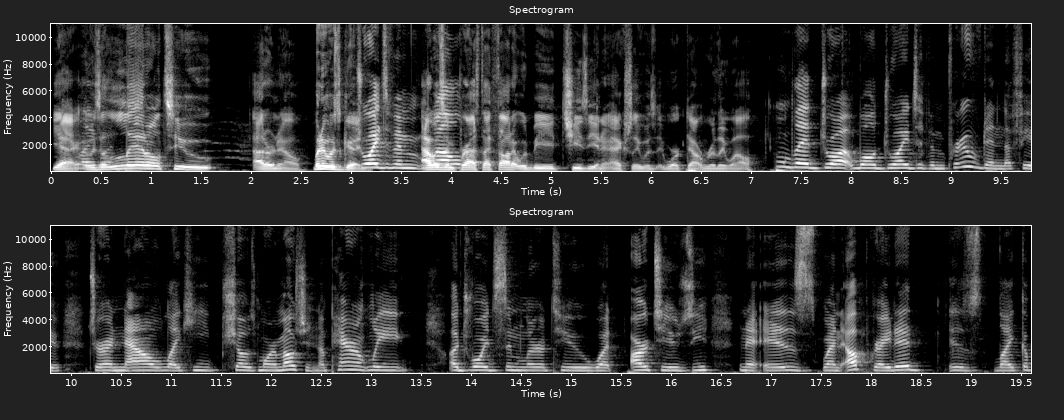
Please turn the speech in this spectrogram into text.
Yeah, it was a little too I don't know, but it was good. Droids have been. I was well, impressed. I thought it would be cheesy, and it actually was. It worked out really well. Well, the droid, well, droids have improved in the future, and now like he shows more emotion. Apparently, a droid similar to what R2's unit is when upgraded is like a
